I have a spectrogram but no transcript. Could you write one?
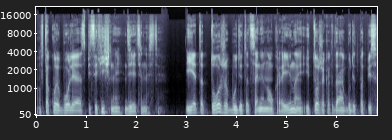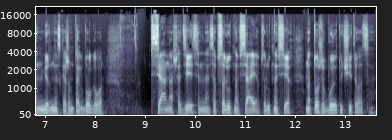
в такой более специфичной деятельности. И это тоже будет оценено Украиной, и тоже, когда будет подписан мирный, скажем так, договор, вся наша деятельность, абсолютно вся и абсолютно всех, она тоже будет учитываться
